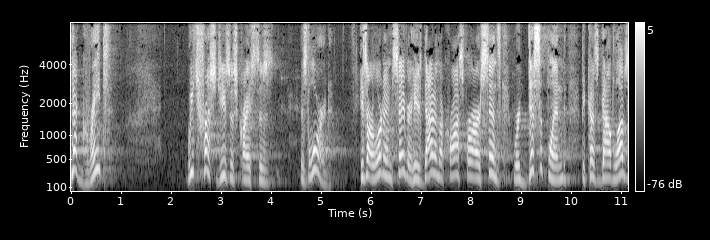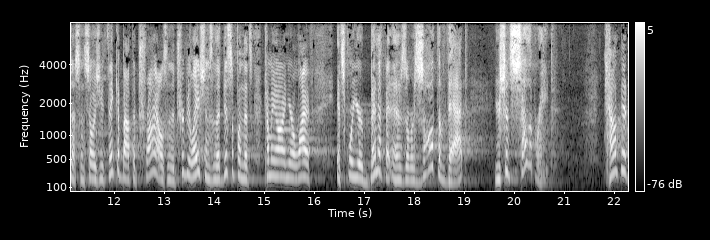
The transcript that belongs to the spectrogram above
Isn't that great? We trust Jesus Christ as, as Lord. He's our Lord and Savior. He's died on the cross for our sins. We're disciplined because God loves us. And so, as you think about the trials and the tribulations and the discipline that's coming on in your life, it's for your benefit. And as a result of that, you should celebrate. Count it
